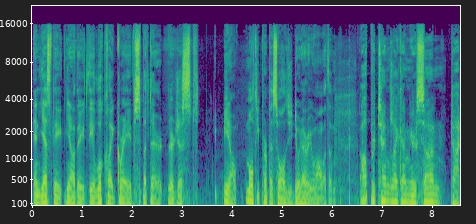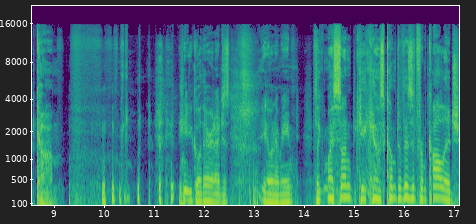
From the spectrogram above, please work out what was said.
and yes, they you know they they look like graves, but they're they're just you know multi-purpose holes. You do whatever you want with them. I'll pretend like I'm your son. Dot com. you go there and I just, you know what I mean? It's like my son has come to visit from college.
